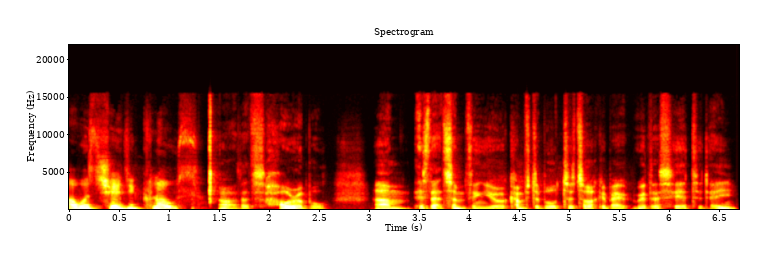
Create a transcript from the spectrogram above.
I was changing clothes. Oh, that's horrible. Um, is that something you're comfortable to talk about with us here today?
